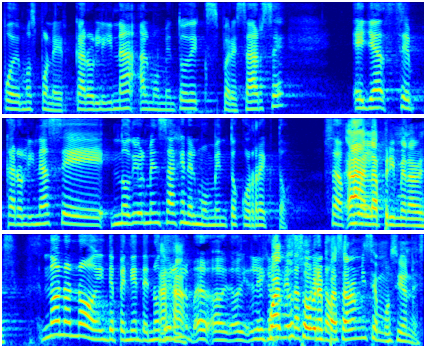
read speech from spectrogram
podemos poner Carolina al momento de expresarse ella se, Carolina se, no dio el mensaje en el momento correcto. O sea, ah, la primera vez. No, no, no, independiente. No cuando sobrepasaron mis emociones.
